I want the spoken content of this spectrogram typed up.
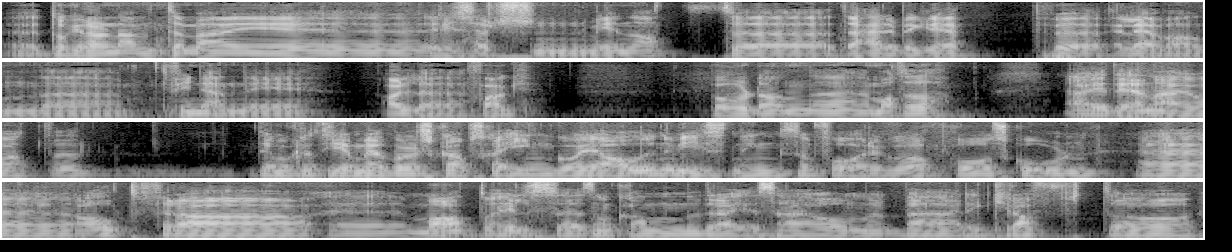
Dere har nevnt til meg i researchen min at uh, det her er begrep elevene uh, finner igjen i alle fag. På hvordan uh, måte da? Ja, Ideen er jo at demokrati og medborgerskap skal inngå i all undervisning som foregår på skolen. Eh, alt fra eh, mat og helse, som kan dreie seg om bærekraft og,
